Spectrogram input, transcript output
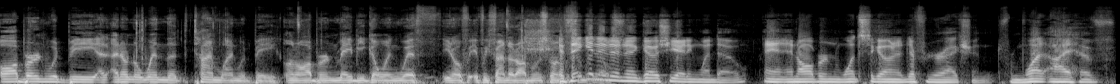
Auburn would be. I, don't know when the timeline would be on Auburn. Maybe going with you know if, if we found out Auburn was going. if they get into a negotiating window and, and Auburn wants to go in a different direction, from what I have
